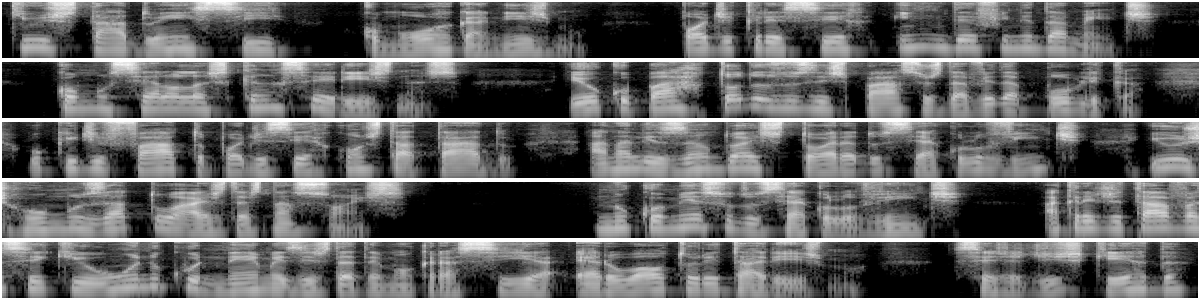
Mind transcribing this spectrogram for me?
que o Estado em si, como organismo, pode crescer indefinidamente, como células cancerígenas, e ocupar todos os espaços da vida pública, o que de fato pode ser constatado analisando a história do século XX e os rumos atuais das nações. No começo do século XX, acreditava-se que o único nêmesis da democracia era o autoritarismo, seja de esquerda,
